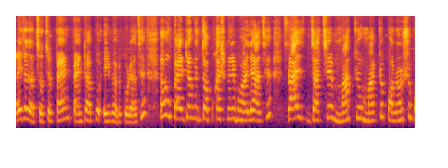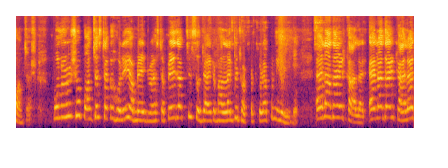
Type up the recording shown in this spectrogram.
এটা যাচ্ছে হচ্ছে প্যান্ট। প্যান্টটা আপু এইভাবে করে আছে। এবং প্যান্টটাও কিন্তু আপু কাশ্মীরি ভয়লে আছে। প্রাইস যাচ্ছে মাত্র মাত্র পনেরোশো পঞ্চাশ। পনেরোশো পঞ্চাশ টাকা হলেই আমরা এই ড্রেসটা পেয়ে যাচ্ছি। সো যা এটা ভালো লাগবে, ঝটপট করে আপু নিয়ে নিব। অ্যানাদার কালার অ্যানাদার কালার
